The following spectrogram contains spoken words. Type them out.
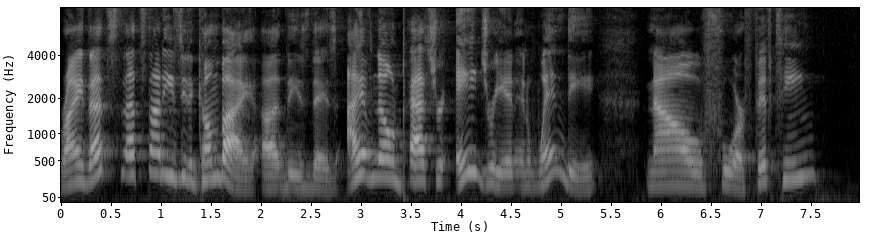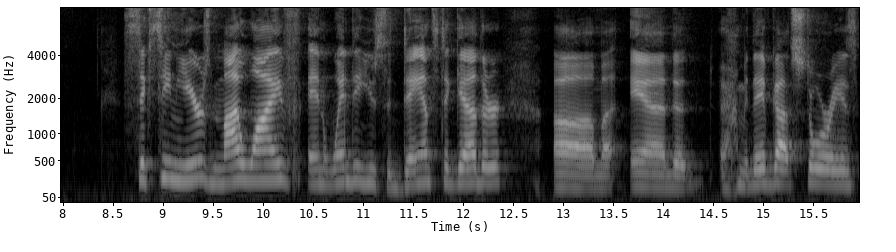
right? That's, that's not easy to come by uh, these days. I have known Pastor Adrian and Wendy now for 15, 16 years. My wife and Wendy used to dance together. Um, and I mean, they've got stories.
